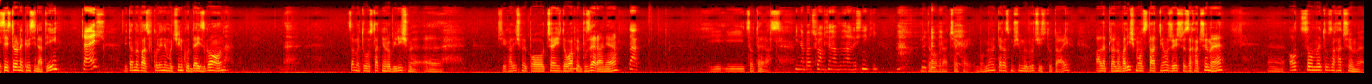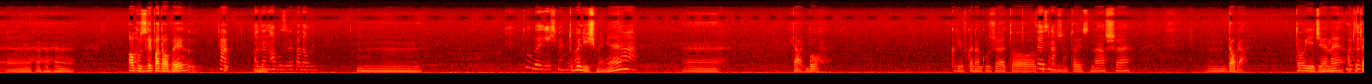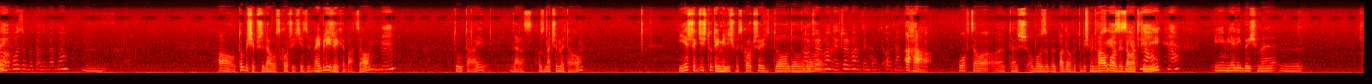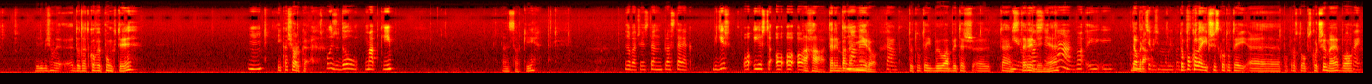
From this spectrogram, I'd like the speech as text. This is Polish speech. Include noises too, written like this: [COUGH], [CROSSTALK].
Z tej strony Chrisinati. Cześć. Witamy Was w kolejnym odcinku Days Gone. Co my tu ostatnio robiliśmy? E, przyjechaliśmy po część do łapy buzera, nie? Tak. I, I co teraz? I napatrzyłam się na te naleśniki. Dobra, czekaj, bo my teraz musimy wrócić tutaj, ale planowaliśmy ostatnio, że jeszcze zahaczymy. E, o co my tu zahaczymy? E, he, he, he. Obóz wypadowy. Tak. O ten obóz wypadowy. Mm, Tu byliśmy chyba. tu byliśmy, nie? Tak. E, tak, bo kryjówka na górze to, To jest nasze. To jest nasze. Mm, dobra. To jedziemy, a Do tutaj. tego obozu wypadowego. Mm. O, tu by się przydało skoczyć. Jest najbliżej chyba, co? Mhm. Tutaj. Zaraz oznaczymy to. I jeszcze gdzieś tutaj mieliśmy skoczyć do. do, To do... czerwony, czerwony ten punkt. O tam. Aha, łowca e, też obozów wypadowych. Tu byśmy dwa obozy Przyjaźnia. załatwili No, no. i mielibyśmy mm, mielibyśmy e, dodatkowe punkty Mm. i kasiorkę. Spójrz w dół mapki. Sensorki. Zobacz, jest ten plasterek. Widzisz? O, i jeszcze o, o, o. Aha, teren badań mamy- Miro. Tak. To tutaj byłaby też e, ten, Miro, sterydy, właśnie, nie? Tak, wa- i, i Dobra. kondycję byśmy mogli podnieść. To po kolei wszystko tutaj e, po prostu obskoczymy, bo Okej.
